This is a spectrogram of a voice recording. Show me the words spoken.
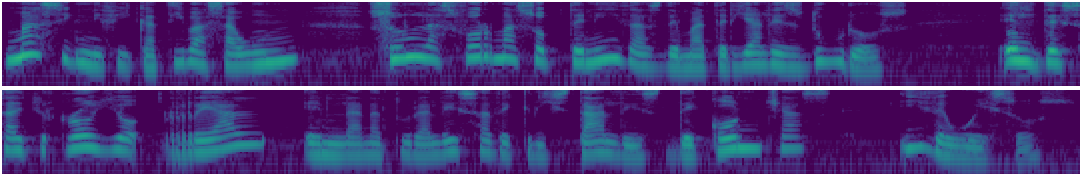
Más significativas aún son las formas obtenidas de materiales duros, el desarrollo real en la naturaleza de cristales, de conchas y de huesos.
